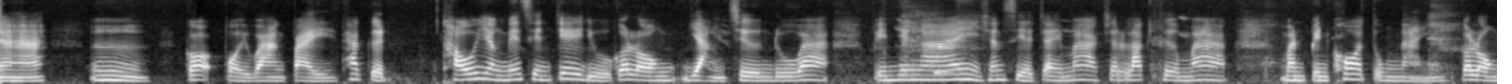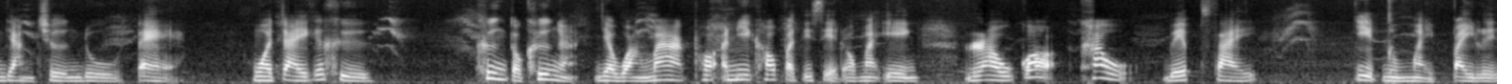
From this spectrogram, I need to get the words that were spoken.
นะคะเออก็ปล่อยวางไปถ้าเกิด เขายังเมสเซนเจอร์อยู่ก็ลองอย่างเชิงดูว่า เป็นยังไง ฉันเสียใจมาก ฉันรักเธอมาก มันเป็นข้อตรงไหน ก็ลองอย่างเชิงดู แต่หัวใจก็คือ ครึ่งต่อครึ่งอะ อย่าหวังมาก เพราะอันนี้เขาปฏิเสธออกมาเอง เราก็เข้าเว็บไซต์จีบหนุ่มใหม่ไปเลย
